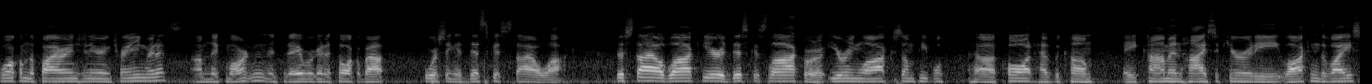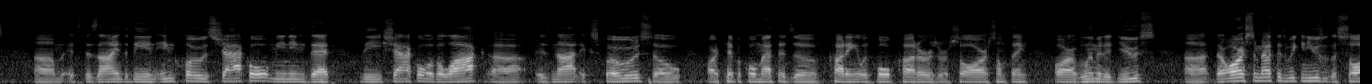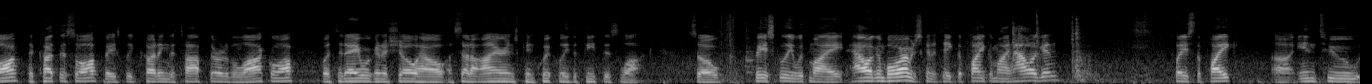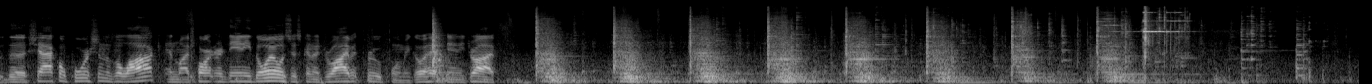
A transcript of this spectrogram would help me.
Welcome to Fire Engineering Training Minutes. I'm Nick Martin, and today we're going to talk about forcing a discus style lock. This style of lock here, a discus lock or earring lock, some people uh, call it, have become a common high security locking device. Um, it's designed to be an enclosed shackle, meaning that the shackle of the lock uh, is not exposed, so our typical methods of cutting it with bolt cutters or saw or something are of limited use. Uh, there are some methods we can use with a saw to cut this off, basically cutting the top third of the lock off, but today we're going to show how a set of irons can quickly defeat this lock. So basically with my Halligan bar, I'm just going to take the pike of my Halligan, place the pike uh, into the shackle portion of the lock, and my partner Danny Doyle is just going to drive it through for me. Go ahead, Danny, drive.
